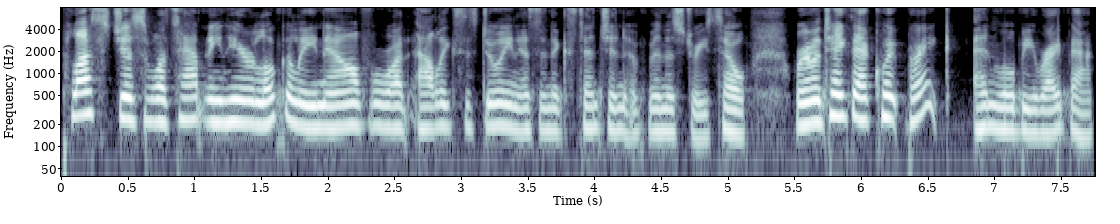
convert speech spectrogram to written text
plus just what's happening here locally now for what Alex is doing as an extension of ministry. So we're going to take that quick break and we'll be right back.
